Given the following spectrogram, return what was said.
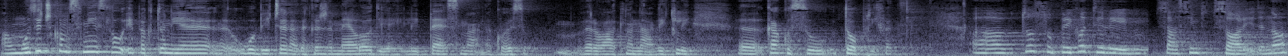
A u muzičkom smislu ipak to nije uobičajena, da kažem, melodija ili pesma na koje su verovatno navikli. E, kako su to prihvatili? To su prihvatili sasvim solidno,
